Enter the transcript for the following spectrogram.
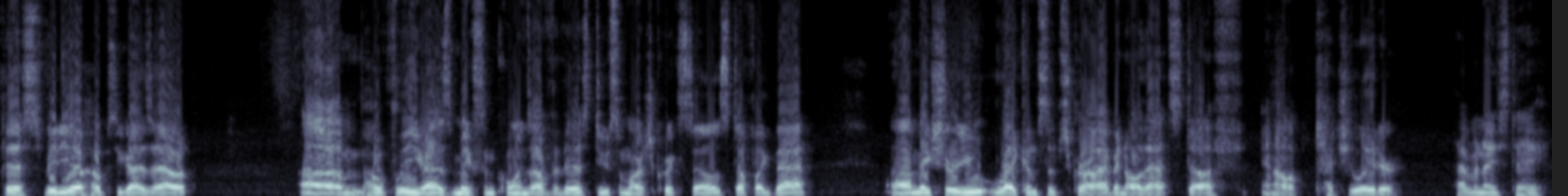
this video helps you guys out. Um, hopefully you guys make some coins off of this, do some large quick sells, stuff like that. Uh, make sure you like and subscribe and all that stuff, and I'll catch you later. Have a nice day.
